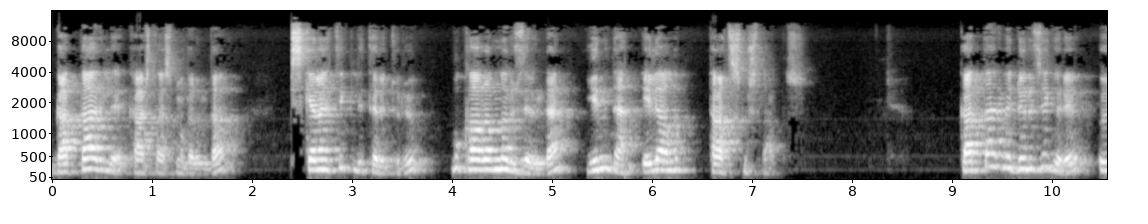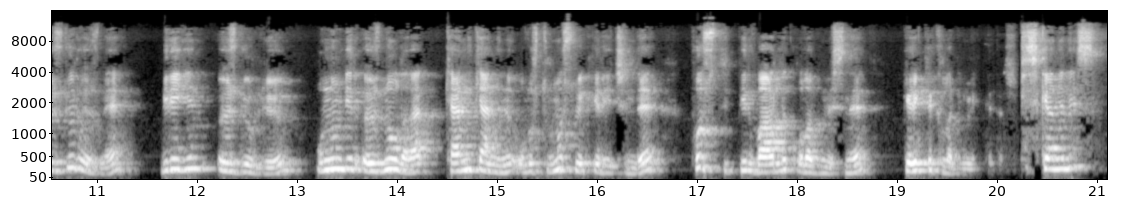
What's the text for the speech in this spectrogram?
Gaddar ile karşılaşmalarında psikanalitik literatürü bu kavramlar üzerinden yeniden ele alıp tartışmışlardır. Gaddar ve Dölüz'e göre özgür özne, bireyin özgürlüğü, onun bir özne olarak kendi kendini oluşturma süreçleri içinde pozitif bir varlık olabilmesine gerekli kılabilmektedir. Psikanaliz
